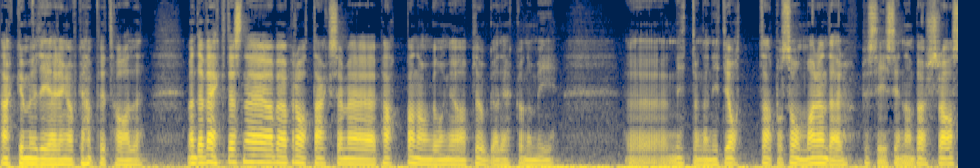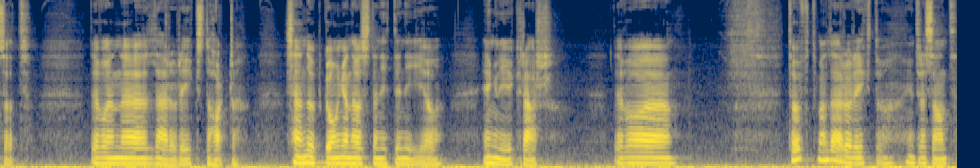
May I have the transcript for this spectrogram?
ackumulering av kapital. Men det väcktes när jag började prata aktier med pappa någon gång när jag pluggade ekonomi. 1998 eh, på sommaren där, precis innan börsraset. Det var en eh, lärorik start. Sen uppgången hösten 99 och en ny krasch. Det var eh, tufft men lärorikt och intressant.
